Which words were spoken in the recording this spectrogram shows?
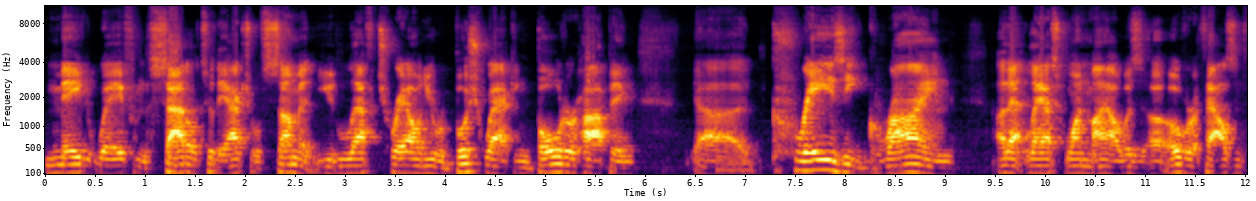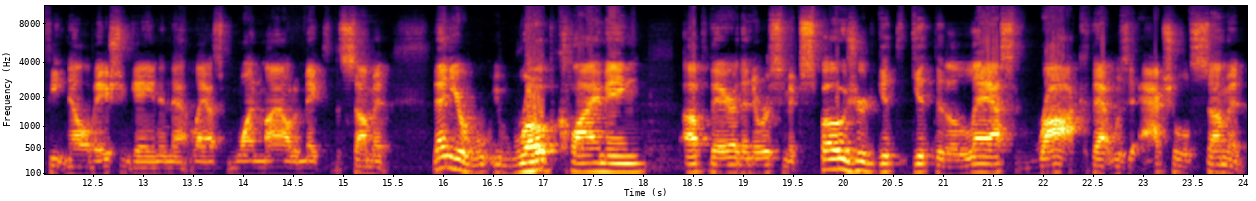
made way from the saddle to the actual summit, you left trail and you were bushwhacking, boulder hopping, uh, crazy grind. Uh, that last one mile was uh, over a thousand feet in elevation gain in that last one mile to make to the summit. Then you're rope climbing up there. Then there was some exposure to get get to the last rock that was the actual summit.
